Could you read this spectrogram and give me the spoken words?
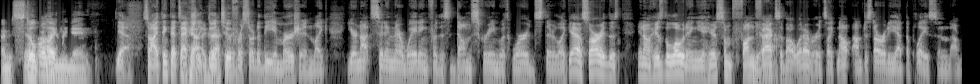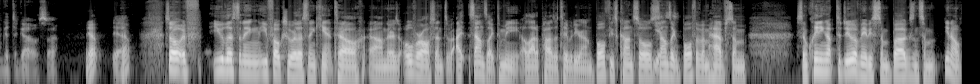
I'm still or playing like- the game. Yeah. So I think that's Yeah, actually good too for sort of the immersion. Like you're not sitting there waiting for this dumb screen with words. They're like, yeah, sorry, this, you know, here's the loading. You here's some fun Yeah. facts about whatever. It's like, nope, I'm just already at the place and I'm good to go. So Yep. yeah. Yep. So if you listening, you folks who are listening can't tell, um, there's overall sense of, I, it sounds like to me, a lot of positivity around both these consoles. Sounds like both of them have some some cleaning up to do of maybe some bugs and some, you know,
